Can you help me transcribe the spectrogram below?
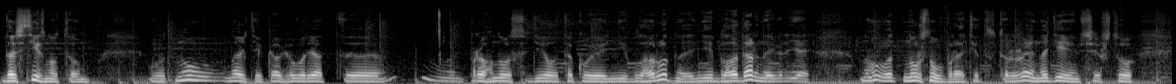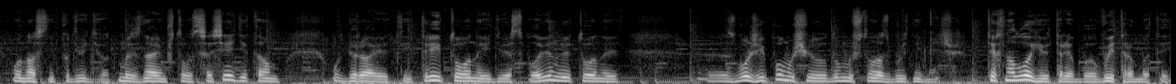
достигнутом. Вот, ну, знаете, как говорят, э, прогноз дело такое неблагородное, неблагодарное, вернее, ну вот нужно убрать этот урожай. Надеемся, что он нас не подведет. Мы знаем, что вот соседи там убирают и 3 тонны, и 2,5 тонны. Е, З Божою допомогою, думаю, що у нас буде не менше. Технологію треба витримати.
